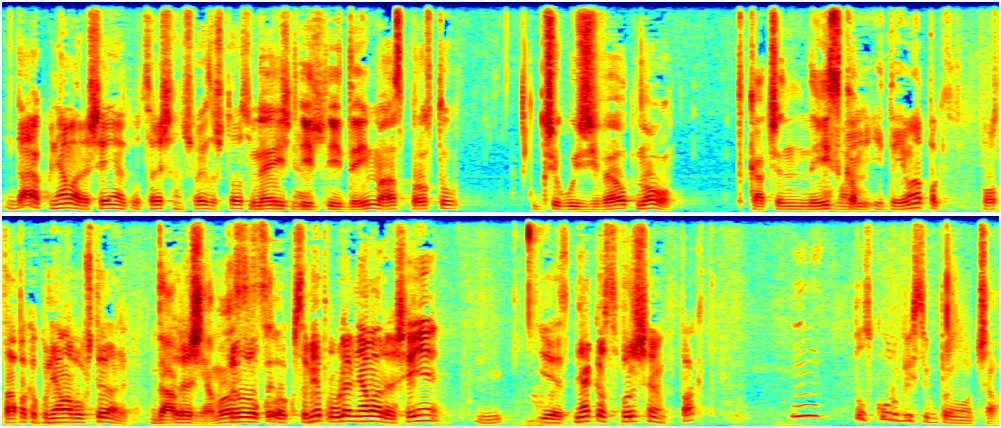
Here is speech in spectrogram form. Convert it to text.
Да, ако няма решение от срещан човек, защо да се Не, и, и, и да има, аз просто ще го изживея отново. Така че не искам. Ама и, и да има, пък какво става пък ако няма въобще, нали? Да, ако няма, Примерно, се- ако, ако самия проблем няма решение и е някакъв свършен факт, м, по-скоро бих си го премълчал.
